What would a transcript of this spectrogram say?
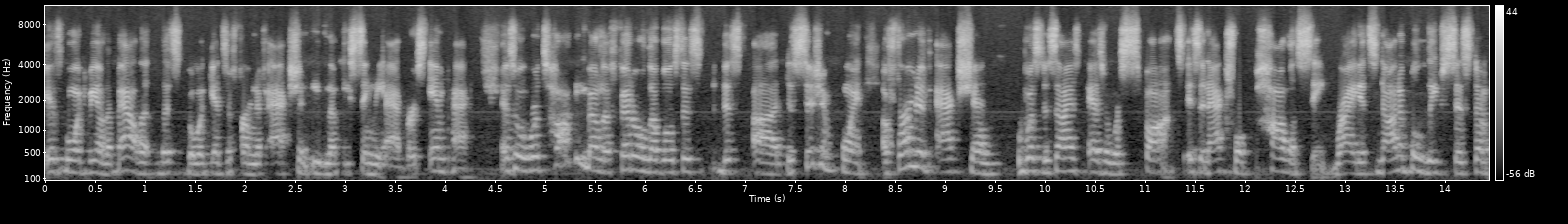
is going to be on the ballot. Let's go against affirmative action, even though he's seeing the adverse impact. And so what we're talking about on the federal level is this this uh, decision point. Affirmative action was designed as a response. It's an actual policy, right? It's not a belief system.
